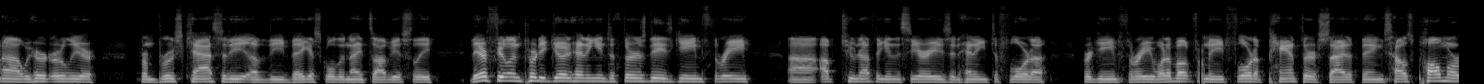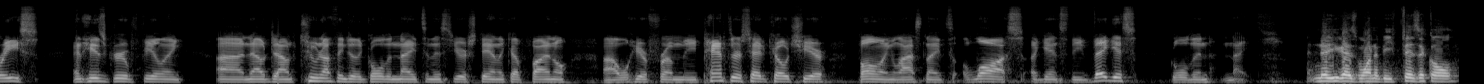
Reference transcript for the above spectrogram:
Uh, we heard earlier from Bruce Cassidy of the Vegas Golden Knights, obviously. They're feeling pretty good heading into Thursday's game three, uh, up 2 0 in the series and heading to Florida for game three. What about from the Florida Panther side of things? How's Paul Maurice and his group feeling uh, now down 2 nothing to the Golden Knights in this year's Stanley Cup final? Uh, we'll hear from the Panthers head coach here following last night's loss against the Vegas Golden Knights. I know you guys want to be physical,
